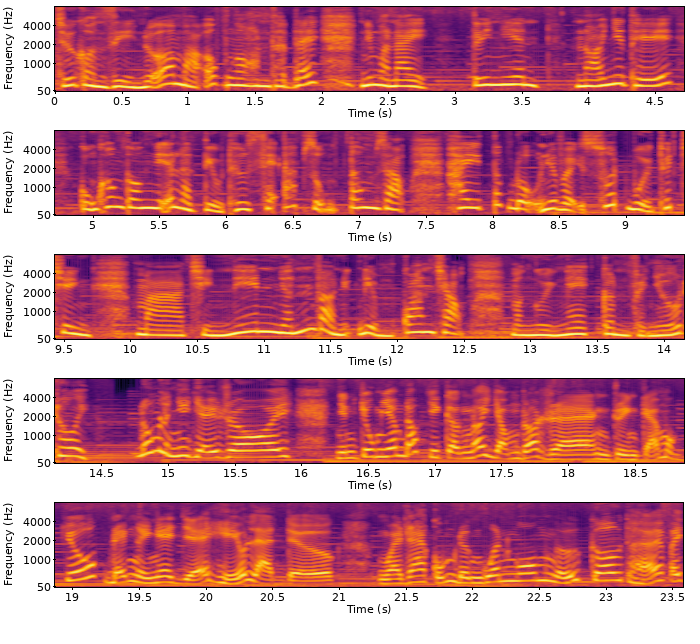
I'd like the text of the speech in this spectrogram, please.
Chứ còn gì nữa mà ốc ngon thật đấy Nhưng mà này, Tuy nhiên, nói như thế cũng không có nghĩa là tiểu thư sẽ áp dụng tông giọng hay tốc độ như vậy suốt buổi thuyết trình mà chỉ nên nhấn vào những điểm quan trọng mà người nghe cần phải nhớ thôi. Đúng là như vậy rồi. Nhìn chung giám đốc chỉ cần nói giọng rõ ràng Truyền cảm một chút để người nghe dễ hiểu là được. Ngoài ra cũng đừng quên ngôn ngữ cơ thể Phải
